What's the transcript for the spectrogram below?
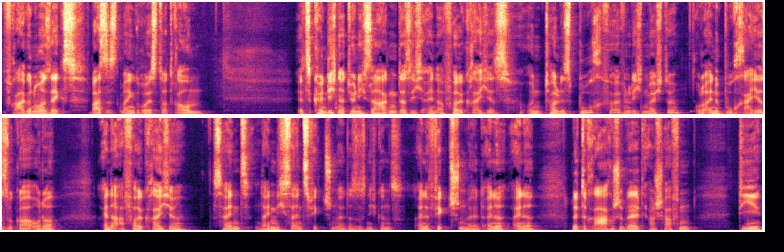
Frage Nummer sechs. Was ist mein größter Traum? Jetzt könnte ich natürlich sagen, dass ich ein erfolgreiches und tolles Buch veröffentlichen möchte oder eine Buchreihe sogar oder eine erfolgreiche Science, nein, nicht Science-Fiction-Welt, das ist nicht ganz, eine Fiction-Welt, eine, eine literarische Welt erschaffen, die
